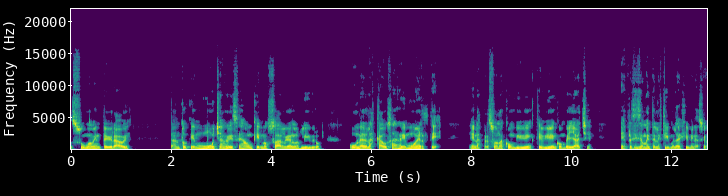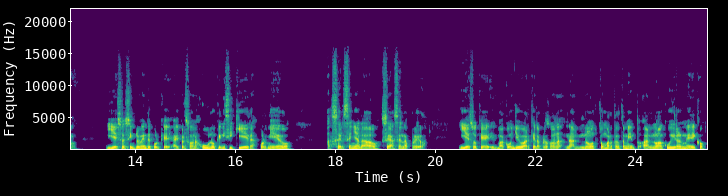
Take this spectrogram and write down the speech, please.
sumamente grave, tanto que muchas veces, aunque no salgan los libros, una de las causas de muerte en las personas que viven con VIH es precisamente el estigma y la discriminación. Y eso es simplemente porque hay personas, uno, que ni siquiera por miedo a ser señalados se hacen la prueba y eso que va a conllevar que la persona al no tomar tratamiento, al no acudir al médico,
